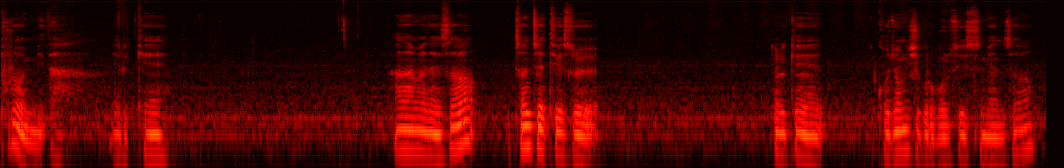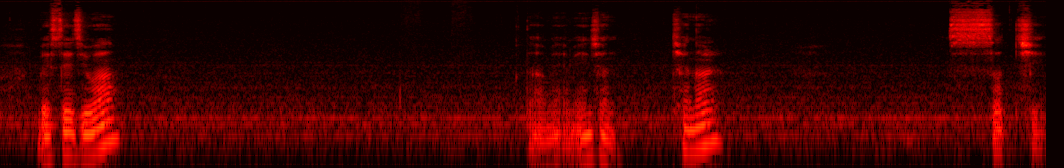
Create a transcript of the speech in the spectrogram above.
프로입니다. 이렇게 하나면에서 전체 트윗을 이렇게 고정식으로 볼 수 있으면서 메시지와 그 다음에 멘션 채널 서치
